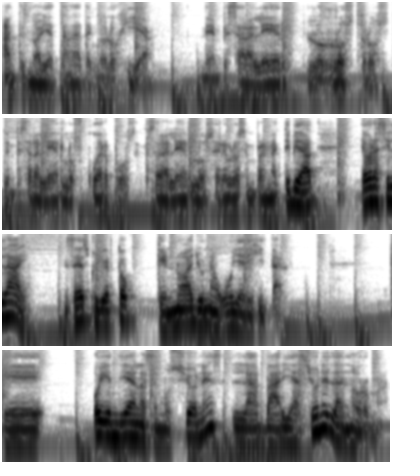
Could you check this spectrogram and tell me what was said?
antes no había tanta tecnología de empezar a leer los rostros, de empezar a leer los cuerpos, de empezar a leer los cerebros en plena actividad. Y ahora sí la hay. Se ha descubierto que no hay una huella digital. Que hoy en día en las emociones la variación es la norma.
